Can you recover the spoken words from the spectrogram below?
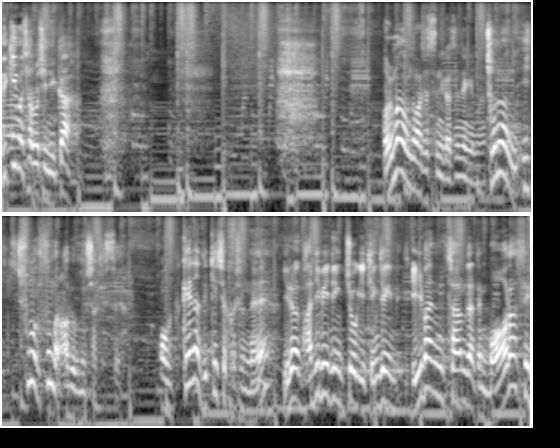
느낌은 잘 오시니까. 얼마나 운동하셨습니까 선생님은? 저는 이 스물 스물아홉에 운동 시작했어요. 어 꽤나 늦게 시작하셨네. 이런 바디빌딩 쪽이 굉장히 일반 사람들한테 멀었을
